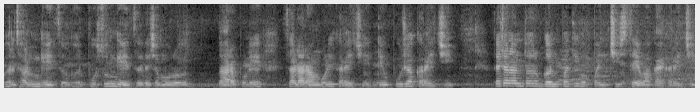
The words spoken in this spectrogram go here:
घर झाडून घ्यायचं. घर पुसून घ्यायचं. त्याच्यामुळं दारापुढे सडा रांगोळी करायची. देवपूजा करायची. त्याच्यानंतर गणपती बाप्पांची सेवा काय करायची?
